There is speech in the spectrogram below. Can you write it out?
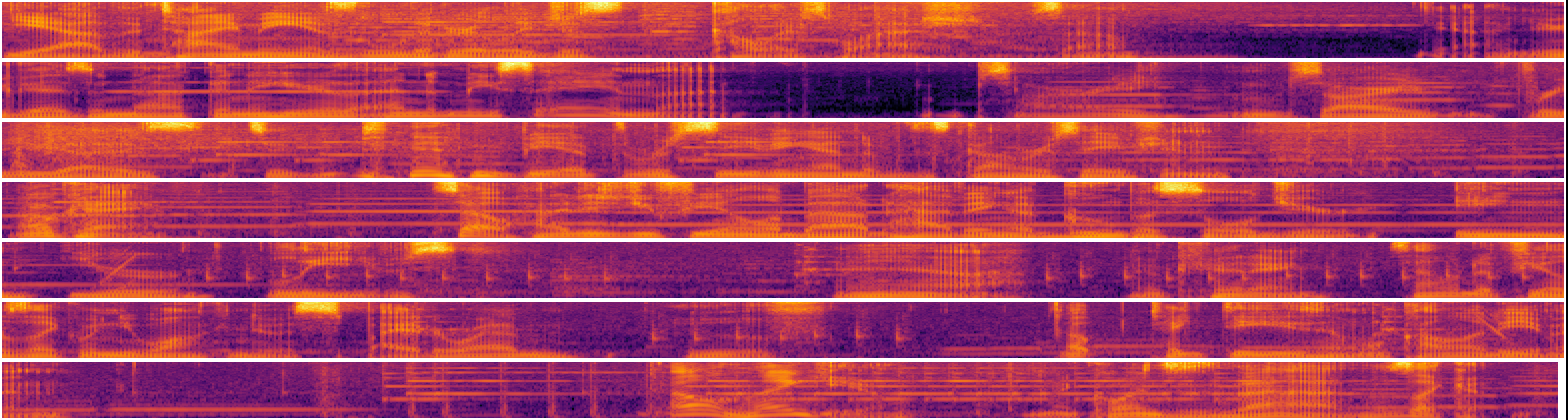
Yeah, the timing is literally just color splash, so... Yeah, you guys are not going to hear the end of me saying that. I'm sorry. I'm sorry for you guys to be at the receiving end of this conversation. Okay, so, how did you feel about having a Goomba soldier in your leaves? Yeah, no kidding. Is that what it feels like when you walk into a spider web? Oof. Oh, take these and we'll call it even. Oh, thank you. How many coins is that? That's like a,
